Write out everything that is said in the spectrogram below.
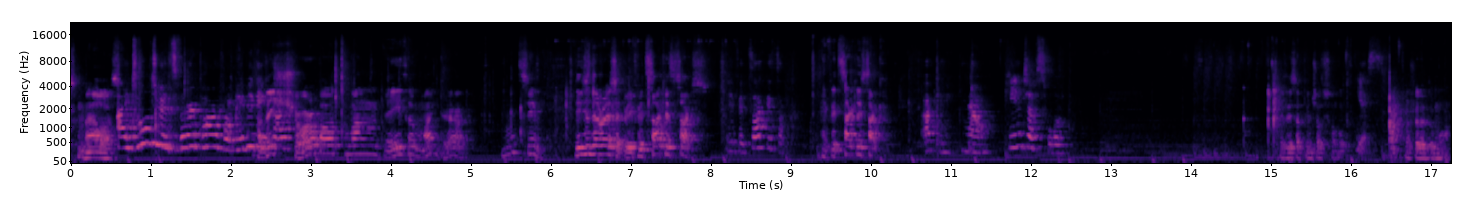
Smell it. I told you it's very powerful. Maybe they Are they sure about one eighth of my god? Let's see. This is the recipe. If it sucks, it sucks. If it sucks, it sucks. If it sucks, it sucks. Okay, now pinch of salt. Is this a pinch of salt? Yes. Or should I do more?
